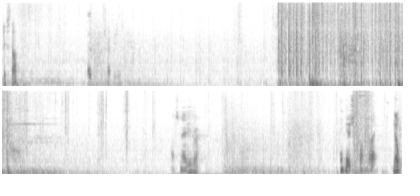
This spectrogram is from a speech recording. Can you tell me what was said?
They stopped. Dead trophies. Watching heavy, bro. I think it was just one guy. Nope.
